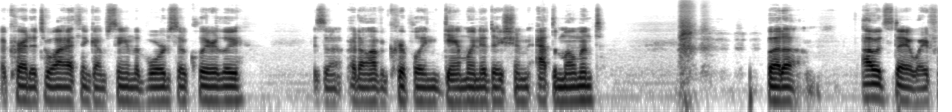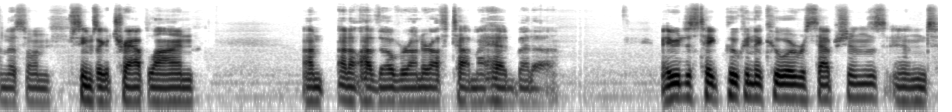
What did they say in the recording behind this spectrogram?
a credit to why I think I'm seeing the board so clearly, is that I don't have a crippling gambling addiction at the moment. but um, I would stay away from this one. Seems like a trap line. I'm I don't have the over under off the top of my head, but uh, maybe just take Puka Nacua receptions and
